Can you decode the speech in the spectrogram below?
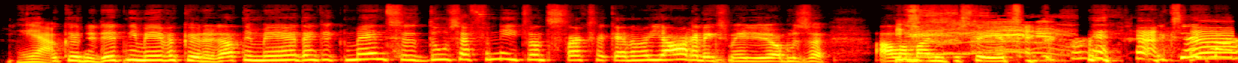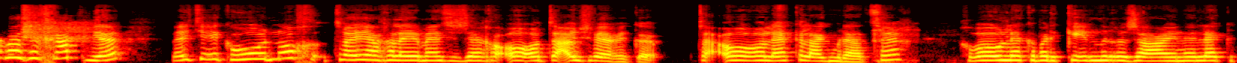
Ja. We kunnen dit niet meer, we kunnen dat niet meer. Denk ik, mensen, doe eens even niet, want straks kennen we jaren niks meer die ze allemaal manifesteert. ik zeg maar, was een grapje. Weet je, ik hoor nog twee jaar geleden mensen zeggen: Oh, thuiswerken. Oh, lekker lijkt me dat, zeg. Gewoon lekker bij de kinderen zijn en lekker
